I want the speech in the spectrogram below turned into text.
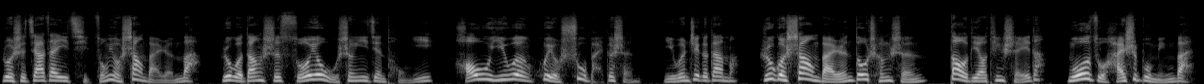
若是加在一起，总有上百人吧。如果当时所有武圣意见统一，毫无疑问会有数百个神。你问这个干吗？如果上百人都成神，到底要听谁的？”魔祖还是不明白，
